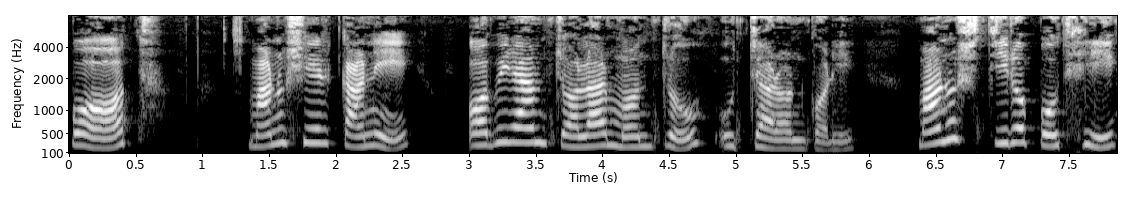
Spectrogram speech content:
পথ মানুষের কানে অবিরাম চলার মন্ত্র উচ্চারণ করে। মানুষ চিরপথিক,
